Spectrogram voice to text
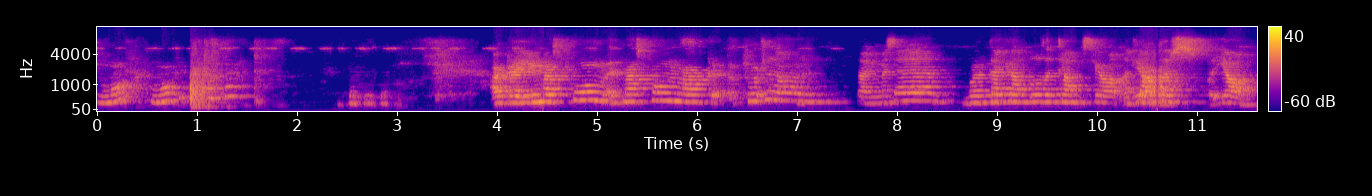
More, more. Okay, you must form, it must form like a No, no, you must take out all the clumps, yeah, and Yeah. others, yeah.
